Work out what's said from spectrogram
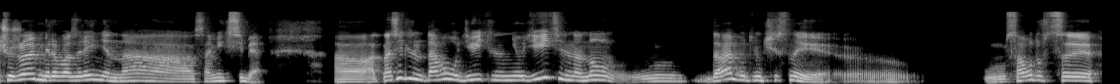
чужое мировоззрение на самих себя. А, относительно того, удивительно, неудивительно, но давай будем честны. Э, саудовцы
